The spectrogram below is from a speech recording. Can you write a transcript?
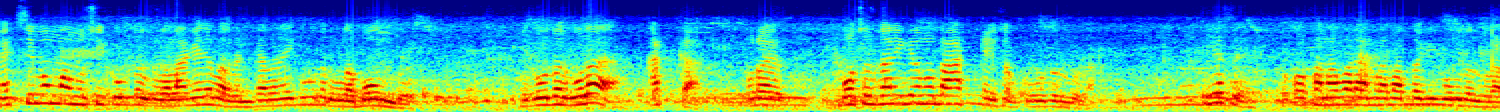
ম্যাক্সিমাম মানুষ এই কবুতরগুলো লাগাইতে পারবেন, কারণ এই কবুতরগুলো বন্ধ। এই কবুতরগুলা আটকা তোরা বছর খানিকের মধ্যে আটকা এইসব কবুতরগুলা। ঠিক আছে? তো কখন আবার আমরা বাদ বাকি কবুতরগুলো।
